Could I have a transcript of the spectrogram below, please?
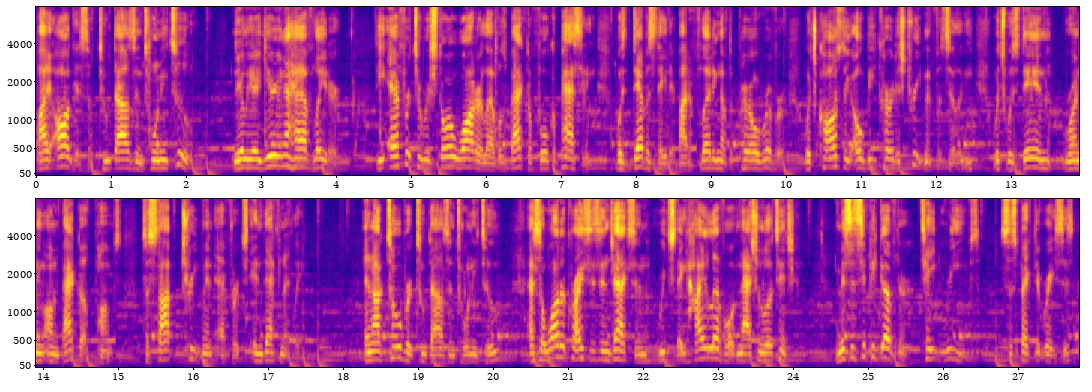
By August of 2022, nearly a year and a half later, the effort to restore water levels back to full capacity was devastated by the flooding of the Pearl River, which caused the O.B. Curtis treatment facility, which was then running on backup pumps, to stop treatment efforts indefinitely. In October 2022, as the water crisis in Jackson reached a high level of national attention, Mississippi Governor Tate Reeves, suspected racist,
